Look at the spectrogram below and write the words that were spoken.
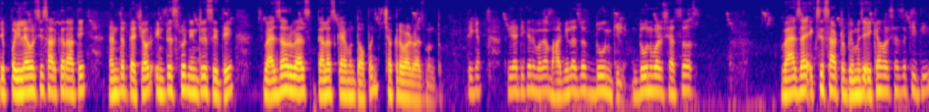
ते पहिल्या वर्षी सारखं राहते नंतर त्याच्यावर इंटरेस्टवर इंटरेस्ट येते. व्याजावर व्याज त्यालाच काय म्हणतो आपण? चक्रवाढ व्याज म्हणतो. ठीक आहे? तर या ठिकाणी बघा भागीला जर दोन केले दोन वर्षाचं व्याज आहे एकशे साठ रुपये. म्हणजे एका वर्षाचं किती?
